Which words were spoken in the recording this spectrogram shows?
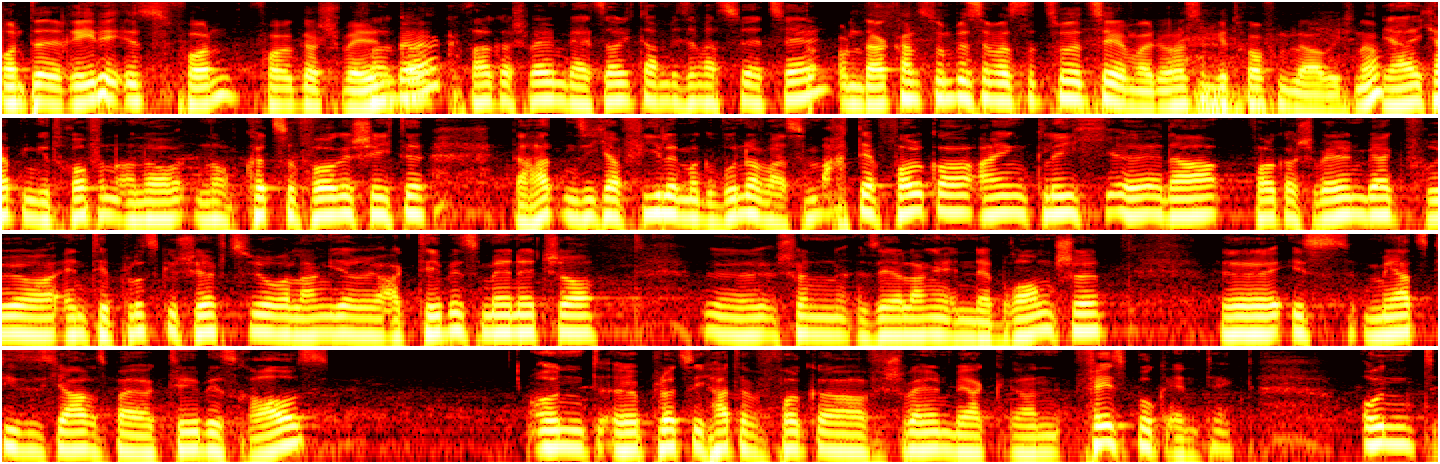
Und die Rede ist von Volker Schwellenberg. Volker, Volker Schwellenberg, soll ich da ein bisschen was zu erzählen? Und da kannst du ein bisschen was dazu erzählen, weil du hast ihn getroffen, glaube ich, ne? Ja, ich habe ihn getroffen, noch, noch kurze Vorgeschichte. Da hatten sich ja viele immer gewundert, was macht der Volker eigentlich äh, da? Volker Schwellenberg, früher NT Plus Geschäftsführer, langjähriger Actibis-Manager, äh, schon sehr lange in der Branche, äh, ist März dieses Jahres bei Actibis raus. Und äh, plötzlich hatte Volker Schwellenberg dann Facebook entdeckt. Und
